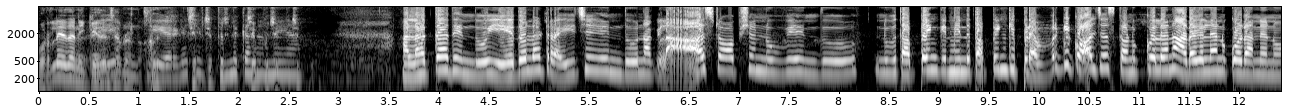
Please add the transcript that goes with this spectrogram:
బుర్ర లేదా నీకు ఏదైనా చెప్పు నన్ను. చెప్పు, చెప్పు, చెప్తుంది చెప్పు, కదా చెప్పు, అన్నయ్య. చెప్పు. అలా కాదు ఎందు ఏదోలా ట్రై చేయందు నాకు లాస్ట్ ఆప్షన్ నువ్వేందు నువ్వు తప్ప ఇంక నిన్ను తప్ప ఇంక ఇప్పుడు ఎవరికి కాల్ చేసి కనుక్కోలేను అడగలేను కూడా నేను.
